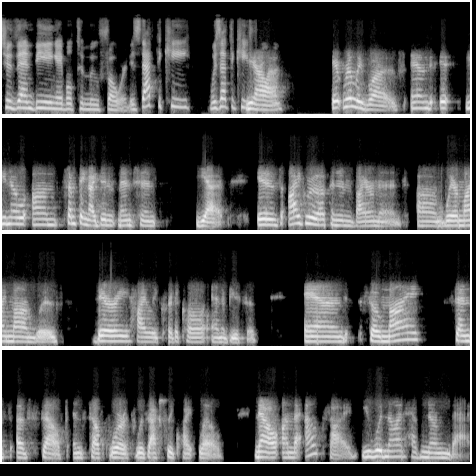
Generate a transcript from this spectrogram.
to then being able to move forward. Is that the key? Was that the key yeah. it really was. And it you know um, something i didn't mention yet is I grew up in an environment um, where my mom was very highly critical and abusive. And so my sense of self and self worth was actually quite low. Now, on the outside, you would not have known that.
